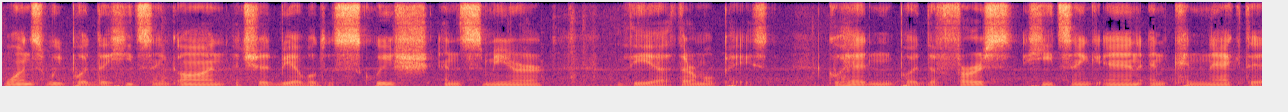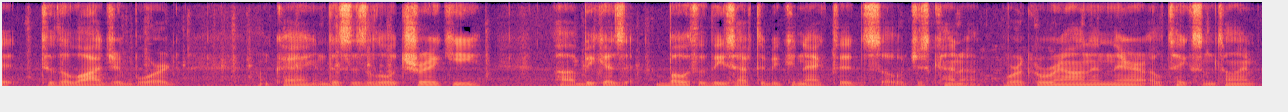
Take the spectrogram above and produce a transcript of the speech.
Once we put the heatsink on, it should be able to squish and smear the uh, thermal paste go ahead and put the first heatsink in and connect it to the logic board okay? And this is a little tricky uh, because both of these have to be connected. So just kind of work around in there. It'll take some time.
